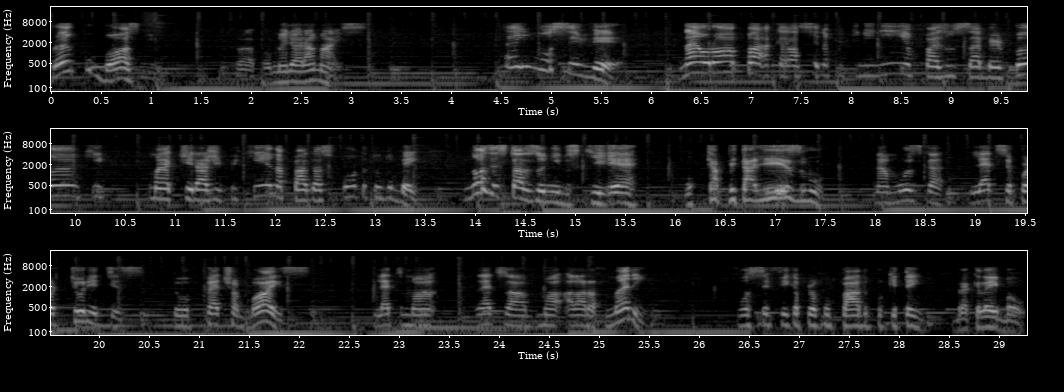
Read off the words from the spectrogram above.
franco-bósnio, para melhorar mais. Aí você vê, na Europa, aquela cena pequenininha faz um cyberpunk, uma tiragem pequena, paga as contas, tudo bem. Nos Estados Unidos, que é o capitalismo, na música Let's Opportunities do Pet Shop Boys, Let's, let's uh, mo a lot of money, você fica preocupado porque tem Black Label,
